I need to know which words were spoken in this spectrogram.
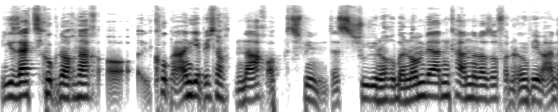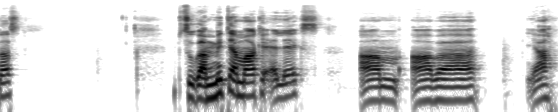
Wie gesagt, sie gucken noch nach, gucken angeblich noch nach, ob das, Spiel, das Studio noch übernommen werden kann oder so von irgendwem anders. Sogar mit der Marke Alex. Ähm, aber ja,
